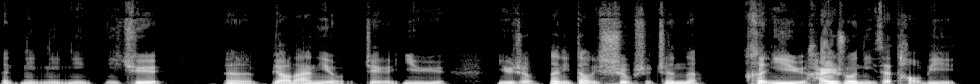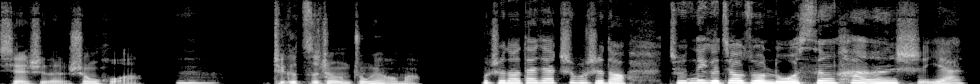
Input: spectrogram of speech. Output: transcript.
呃，你你你你去，呃，表达你有这个抑郁抑郁症，那你到底是不是真的很抑郁，还是说你在逃避现实的生活啊？嗯，这个自证重要吗？不知道大家知不知道，就是那个叫做罗森汉恩实验，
